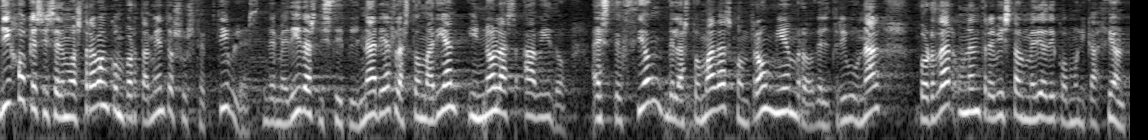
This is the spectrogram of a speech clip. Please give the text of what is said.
Dijo que si se demostraban comportamientos susceptibles de medidas disciplinarias las tomarían y no las ha habido, a excepción de las tomadas contra un miembro del tribunal por dar una entrevista a un medio de comunicación.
